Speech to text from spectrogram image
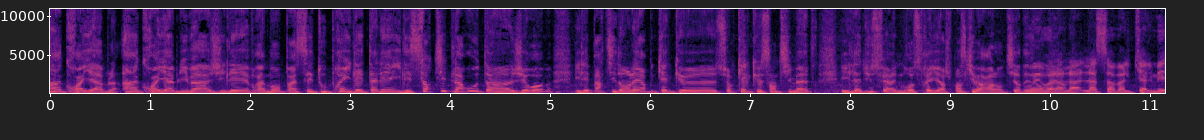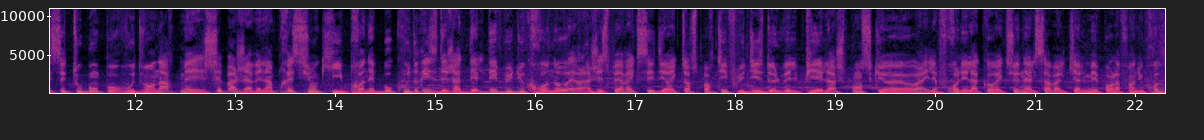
incroyable, incroyable image. Il est vraiment passé tout près. Il est allé, il est sorti de la route, hein, Jérôme. Il est parti dans l'herbe quelques, sur quelques centimètres. Et il a dû se faire une grosse frayeur. Je pense qu'il va ralentir désormais. Oui, voilà, là, là, ça va le calmer. C'est tout bon pour vous devant Aert, mais je sais pas, j'avais l'impression qu'il prenait beaucoup de risques déjà dès le début du chrono. Et voilà, j'espérais que ses directeurs sportifs lui disent de lever le pied. Là, je pense que voilà, il a frôlé la correctionnelle. Ça va le calmer pour la fin du chrono.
